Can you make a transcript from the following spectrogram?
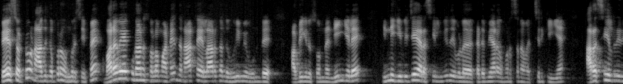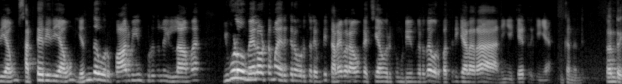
பேசட்டும். நான் அதுக்கப்புறம் விமர்சிப்பேன். வரவே கூடாதுன்னு சொல்ல மாட்டேன். இந்த நாட்டில் எல்லாருக்கும் அந்த உரிமை உண்டு அப்படிங்கிற சொன்ன நீங்களே இன்னைக்கு விஜய் அரசியல் மீது இவ்வளவு கடுமையான விமர்சனம் வச்சிருக்கீங்க. அரசியல் ரீதியாகவும் சட்ட ரீதியாகவும் எந்த ஒரு பார்வையும் புரிதலும் இல்லாமல் இவ்வளவு மேலோட்டமா இருக்கிற ஒருத்தர் எப்படி தலைவராகவும் கட்சியாகவும் இருக்க முடியுங்கிறத ஒரு பத்திரிகையாளரா நீங்க கேட்டிருக்கீங்க. மிக்க நன்றி. நன்றி.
